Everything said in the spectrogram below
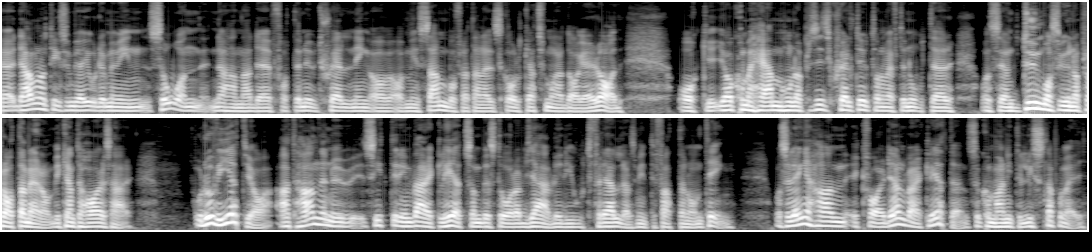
Eh, det här var någonting som jag gjorde med min son när han hade fått en utskällning av, av min sambo för att han hade skolkat för många dagar i rad. Och jag kommer hem, hon har precis skällt ut honom efter noter och säger du måste kunna prata med dem, vi kan inte ha det så här. Och då vet jag att han nu sitter i en verklighet som består av jävla idiotföräldrar som inte fattar någonting. Och så länge han är kvar i den verkligheten så kommer han inte lyssna på mig.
